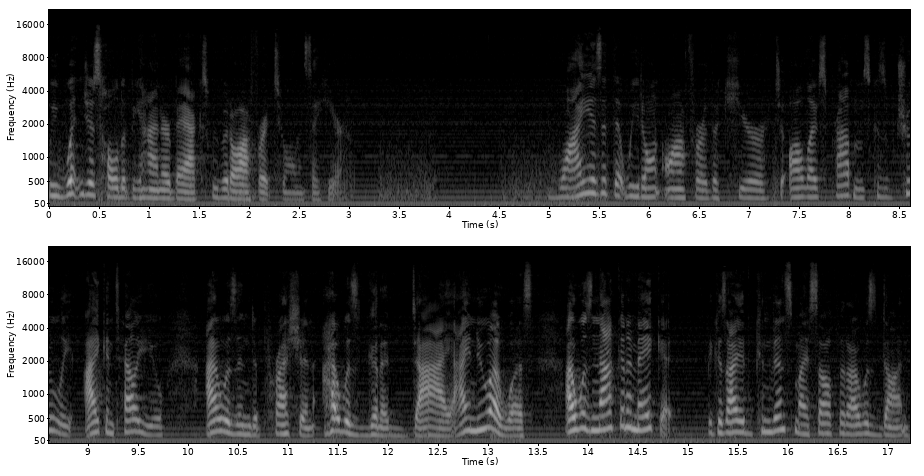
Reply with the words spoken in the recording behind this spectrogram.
we wouldn't just hold it behind our backs. We would offer it to them and say, Here. Why is it that we don't offer the cure to all life's problems? Because truly, I can tell you, I was in depression. I was going to die. I knew I was. I was not going to make it because I had convinced myself that I was done,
